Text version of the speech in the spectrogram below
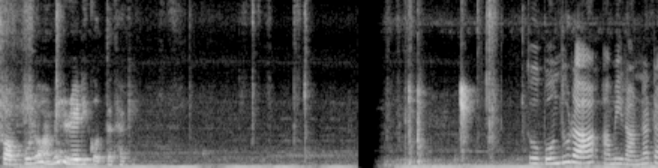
সবগুলো আমি রেডি করতে থাকি। তো বন্ধুরা, আমি রান্নাটা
